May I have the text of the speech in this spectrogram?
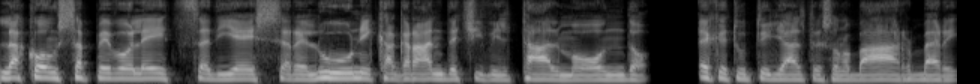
la consapevolezza di essere l'unica grande civiltà al mondo e che tutti gli altri sono barbari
